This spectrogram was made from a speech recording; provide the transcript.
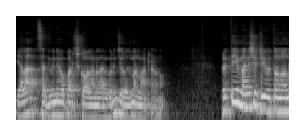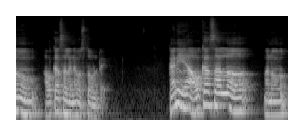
ఎలా సద్వినియోగపరుచుకోవాలన్న దాని గురించి ఈరోజు మనం మాట్లాడదాం. ప్రతి మనిషి జీవితంలోనూ అవకాశాలు అనేవి వస్తూ ఉంటాయి. కానీ అవకాశాల్లో మనం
